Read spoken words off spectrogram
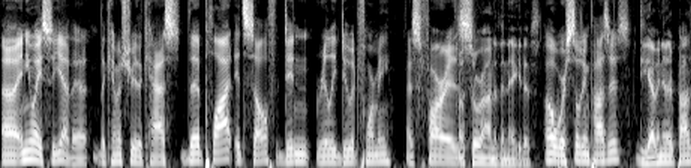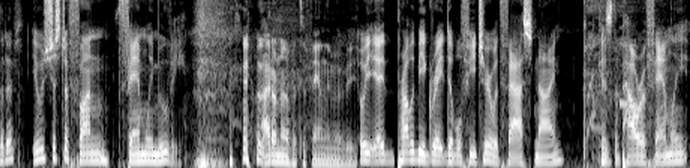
Uh, anyway, so yeah, the the chemistry of the cast, the plot itself didn't really do it for me as far as. Oh, so we're on to the negatives. Oh, we're still doing positives? Do you have any other positives? It was just a fun family movie. I don't know if it's a family movie. Oh, It'd probably be a great double feature with Fast Nine because the power of family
